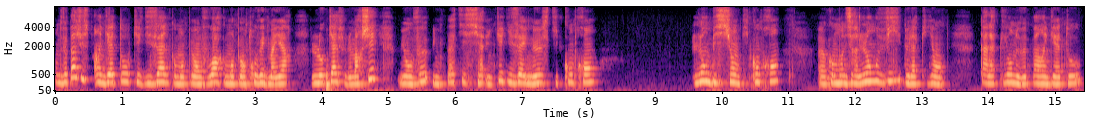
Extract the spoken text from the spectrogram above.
On ne veut pas juste un gâteau cake design comme on peut en voir, comme on peut en trouver de manière locale sur le marché, mais on veut une pâtissière, une cake designeuse qui comprend l'ambition, qui comprend, euh, comment dire, l'envie de la cliente. Car la cliente ne veut pas un gâteau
